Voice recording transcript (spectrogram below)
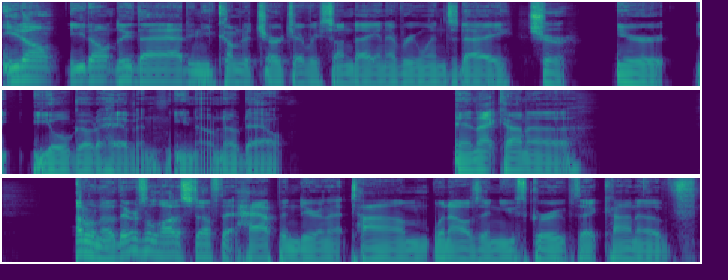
You don't you don't do that, and you come to church every Sunday and every Wednesday. Sure. You're you'll go to heaven. You know, no doubt. And that kind of I don't know. There was a lot of stuff that happened during that time when I was in youth group that kind of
